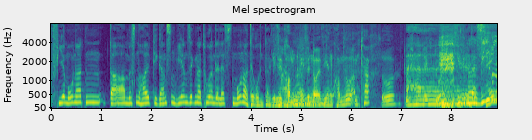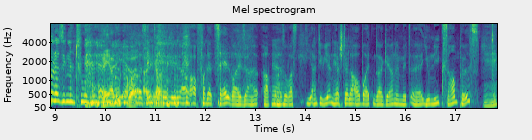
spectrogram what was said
vier Monaten, da müssen halt die ganzen Virensignaturen der letzten Monate Wie runtergeladen viel, kommen, wie werden. viele neue Viren kommen so am Tag? So durchschnittlich? Äh, Neue das Viren hängt- oder Signaturen? naja, gut, ja, aber das hängt halt irgendwie auch von der Zählweise ab. Ja. Also was die Antivirenhersteller arbeiten da gerne mit äh, Unique Samples. Mhm.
